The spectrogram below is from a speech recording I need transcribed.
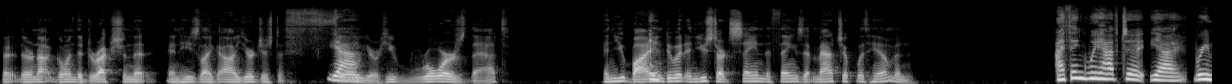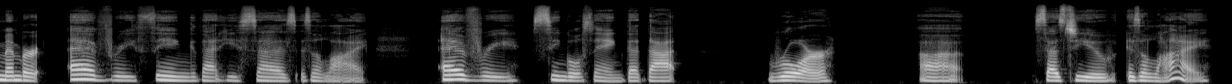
they're, they're not going the direction that, and he's like, oh, you're just a Yeah. failure. He roars that. And you buy into it and you start saying the things that match up with him. And I think we have to, yeah, remember everything that he says is a lie. Every single thing that that roar uh, says to you is a lie.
